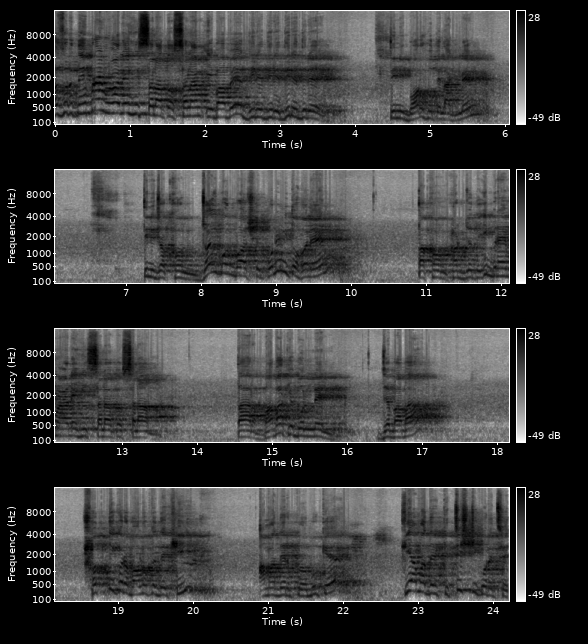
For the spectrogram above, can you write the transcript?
হজরত ইব্রাহিম আলহিসাল্লাম এভাবে ধীরে ধীরে ধীরে ধীরে তিনি বড় হতে লাগলেন। তিনি যখন জৈবন বয়সে পরিণত হলেন তখন হরজত ইব্রাহিম আলহি সালাম তার বাবাকে বললেন যে, বাবা, সত্যি করে বলো তো দেখি, আমাদের প্রভুকে কি আমাদেরকে সৃষ্টি করেছে?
